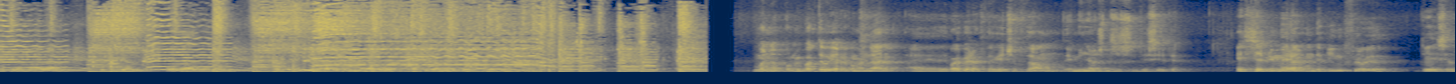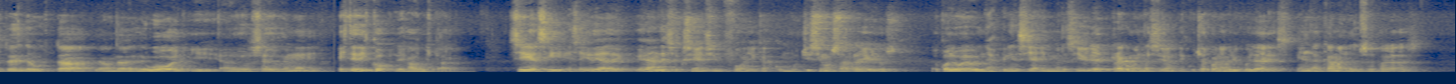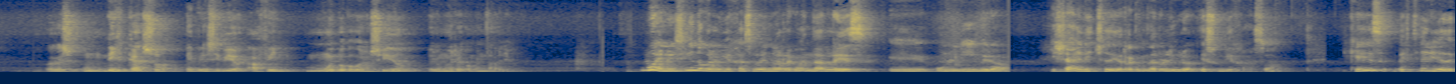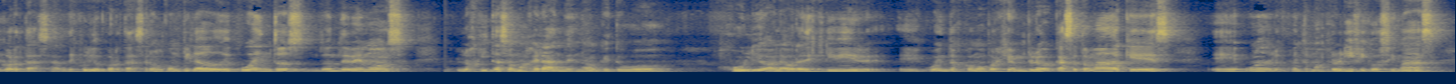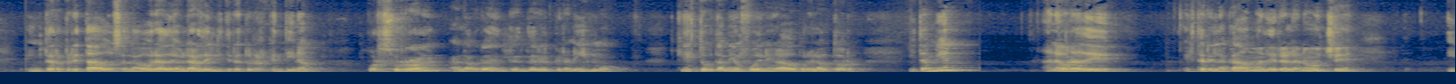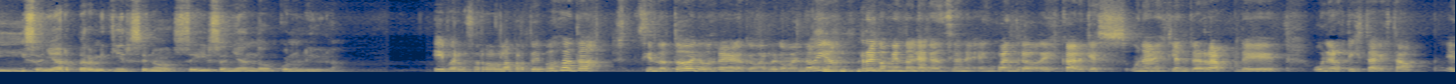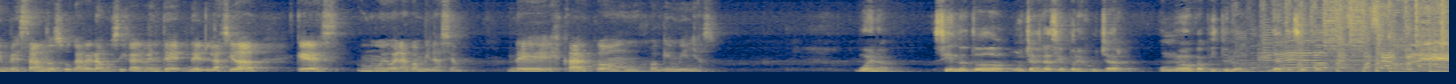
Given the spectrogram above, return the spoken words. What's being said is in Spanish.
aclamada sección ¿no? Donde a recomendarles básicamente lo que Bueno, por mi parte voy a recomendar eh, The Viper of the Gate of Dawn de 1967. Este es el primer álbum de Pink Floyd, que si a ustedes les gusta la onda de The Wall y Other Side of the Moon, este disco les va a gustar. Sigue así esa idea de grandes secciones sinfónicas con muchísimos arreglos, lo cual vuelve una experiencia inmersible. Recomendación, escuchar con auriculares en la cama de dos separadas, porque es un discazo de principio a fin, muy poco conocido, pero muy recomendable. Bueno, y siguiendo con el viejazo, vengo a recomendarles eh, un libro. Y ya el hecho de recomendar un libro es un viejazo. Que es Bestiario de Cortázar, de Julio Cortázar. Un compilado de cuentos donde vemos los hitazos más grandes ¿no? que tuvo Julio a la hora de escribir eh, cuentos, como por ejemplo Casa Tomada, que es eh, uno de los cuentos más prolíficos y más interpretados a la hora de hablar de literatura argentina por su rol a la hora de entender el peronismo, que esto también fue negado por el autor, y también a la hora de estar en la cama, leer a la noche y soñar, permitirse ¿no? seguir soñando con un libro. Y para cerrar la parte de postdata, siendo todo lo contrario a lo que me recomendó Ian, recomiendo la canción Encuentro de Scar, que es una mezcla entre rap de un artista que está empezando su carrera musicalmente de la ciudad, que es muy buena combinación, de Scar con Joaquín Viñas. Bueno, siendo todo, muchas gracias por escuchar un nuevo capítulo de ATC feliz.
